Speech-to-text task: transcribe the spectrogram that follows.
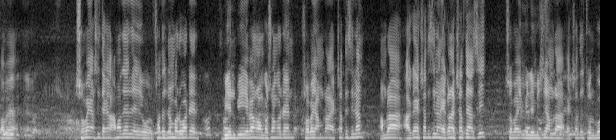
তবে সবাই আসি, দেখা আমাদের এই সাতাশ নম্বর ওয়ার্ডের বিএনপি এবং অঙ্গ সংগঠন, সবাই আমরা একসাথে ছিলাম। আমরা আগে একসাথে ছিলাম, এখন একসাথে আছি। সবাই মিলেমিশে আমরা একসাথে চলবো,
